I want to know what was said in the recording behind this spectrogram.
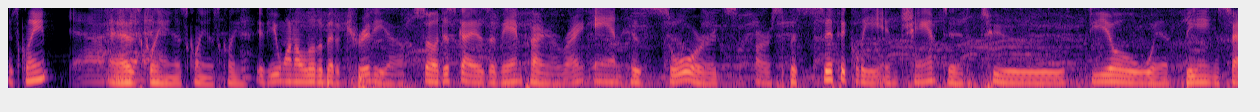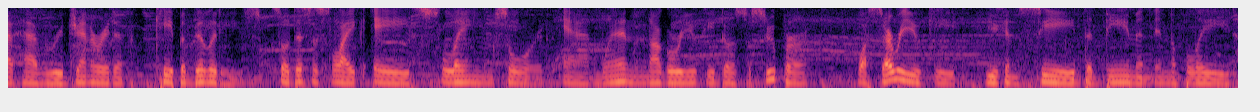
It's clean? Yeah, clean, as clean, as clean. If you want a little bit of trivia, so this guy is a vampire, right? And his swords are specifically enchanted to deal with beings that have regenerative capabilities. So this is like a sling sword. And when Nagoriyuki does the super, Wasureyuki, you can see the demon in the blade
